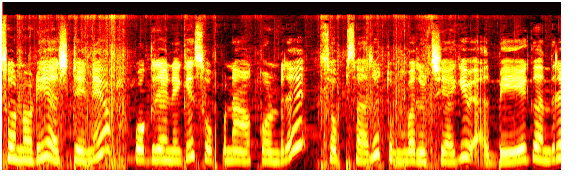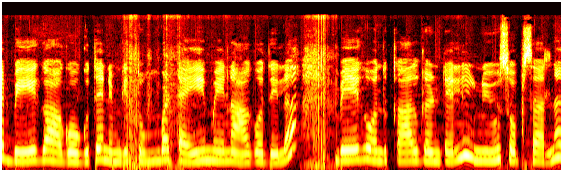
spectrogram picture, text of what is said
ಸೊ ನೋಡಿ ಅಷ್ಟೇ ಒಗ್ಗರಣೆಗೆ ಸೊಪ್ಪನ್ನ ಹಾಕ್ಕೊಂಡ್ರೆ ಸೊಪ್ಪು ಸಾರು ತುಂಬ ರುಚಿಯಾಗಿ ಬೇಗ ಅಂದರೆ ಬೇಗ ಆಗೋಗುತ್ತೆ, ನಿಮಗೆ ತುಂಬ ಟೈಮ್ ಏನು ಆಗೋದಿಲ್ಲ. ಬೇಗ ಒಂದು ಕಾಲು ಗಂಟೆಯಲ್ಲಿ ನೀವು ಸೊಪ್ಪು ಸಾರನ್ನ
